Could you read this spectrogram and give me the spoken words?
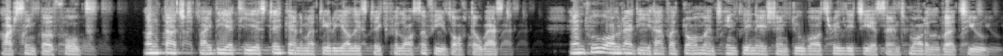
are simple folks untouched by the atheistic and materialistic philosophies of the West, and who already have a dormant inclination towards religious and moral virtue.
